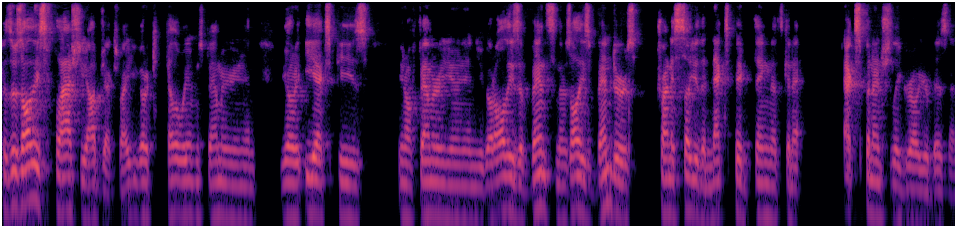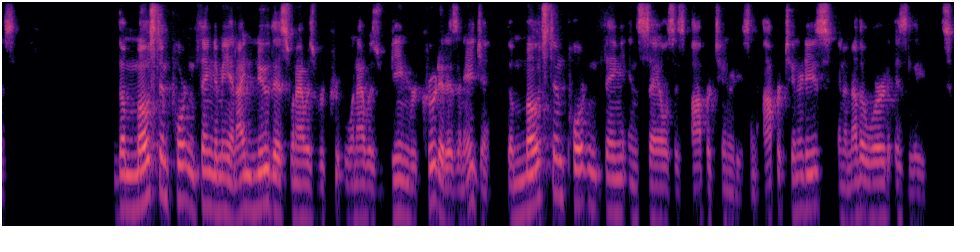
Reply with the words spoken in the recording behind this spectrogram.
because there's all these flashy objects, right? You go to Keller Williams Family Reunion, you go to EXP's, you know, Family Reunion, you go to all these events, and there's all these vendors trying to sell you the next big thing that's going to exponentially grow your business. The most important thing to me, and I knew this when I was recruit when I was being recruited as an agent, the most important thing in sales is opportunities, and opportunities, in another word, is leads.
